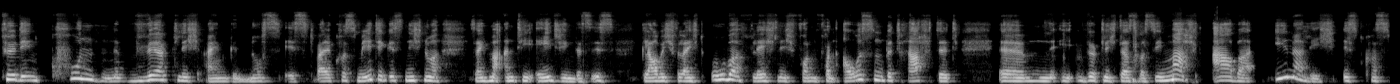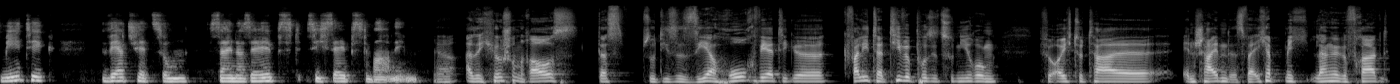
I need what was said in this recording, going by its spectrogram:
für den Kunden wirklich ein Genuss ist, weil Kosmetik ist nicht nur, sag ich mal, Anti-Aging, das ist, glaube ich, vielleicht oberflächlich von, von außen betrachtet ähm, wirklich das, was sie macht. Aber innerlich ist Kosmetik Wertschätzung seiner selbst, sich selbst wahrnehmen. Ja, also ich höre schon raus, dass so diese sehr hochwertige, qualitative Positionierung für euch total entscheidend ist, weil ich habe mich lange gefragt,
